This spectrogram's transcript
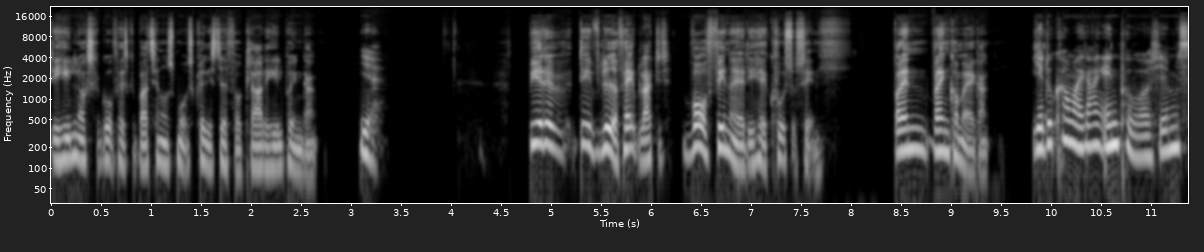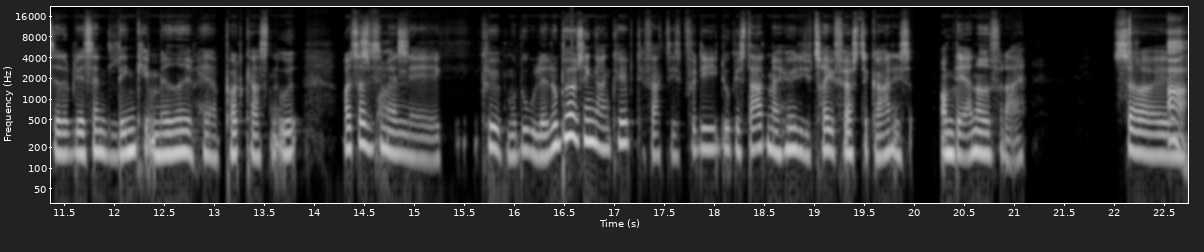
det hele nok skal gå, for jeg skal bare tage nogle små skridt, i stedet for at klare det hele på en gang. ja. Birte, det lyder fabelagtigt. Hvor finder jeg det her kursus hen? Hvordan, hvordan kommer jeg i gang? Ja, du kommer i gang ind på vores hjemmeside, der bliver sendt link med her podcasten ud. Og så er det Smart. simpelthen øh, køb modulet. Du behøver ikke engang købe det faktisk, fordi du kan starte med at høre de tre første gratis, om det er noget for dig. Så øh, Ah.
